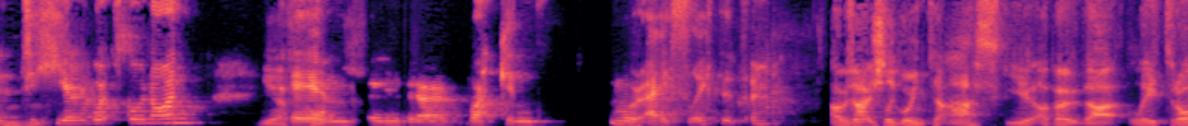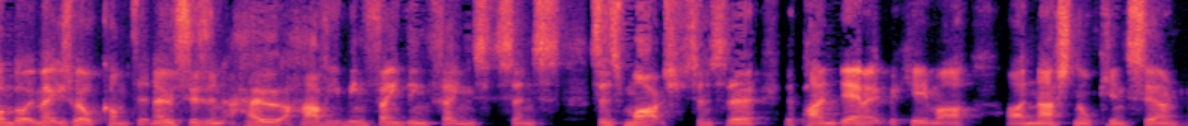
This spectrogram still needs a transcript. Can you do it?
and mm-hmm. to hear what's going on. Yeah, um, when we're working more isolated. I was actually going to ask you about that later on, but we might as well come to it now, Susan. How have you been finding things since since March, since the, the pandemic became a, a national concern?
